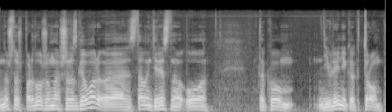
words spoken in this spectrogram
Ну что ж, продолжим наш разговор. Э, стало интересно о таком явлении, как тромб,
